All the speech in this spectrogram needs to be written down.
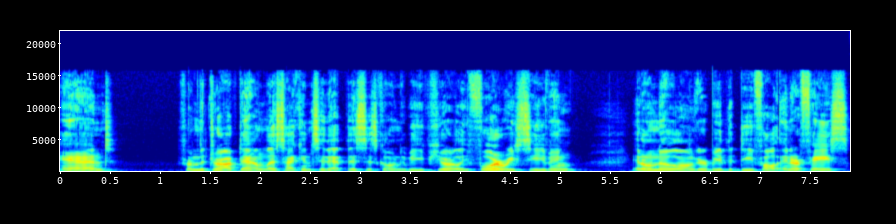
And from the drop down list, I can see that this is going to be purely for receiving. It'll no longer be the default interface.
